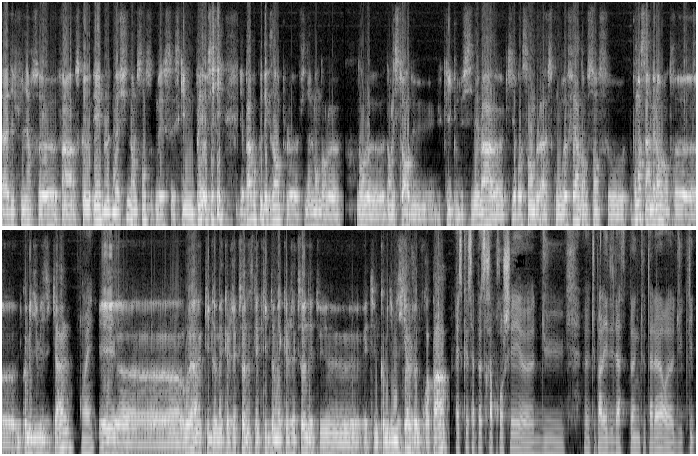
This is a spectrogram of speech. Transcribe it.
à définir ce, enfin, ce que est Blood Machine dans le sens, mais c'est ce qui nous plaît aussi. Il n'y a pas beaucoup d'exemples euh, finalement dans le dans le dans l'histoire du, du, clip ou du cinéma euh, qui ressemble à ce qu'on veut faire dans le sens où pour moi c'est un mélange entre euh, une comédie musicale ouais. et euh, ouais un clip de Michael Jackson. Est-ce qu'un clip de Michael Jackson est une est une comédie musicale? Je ne crois pas. Est-ce que ça peut se rapprocher du tu parlais des Daft Punk tout à l'heure du clip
